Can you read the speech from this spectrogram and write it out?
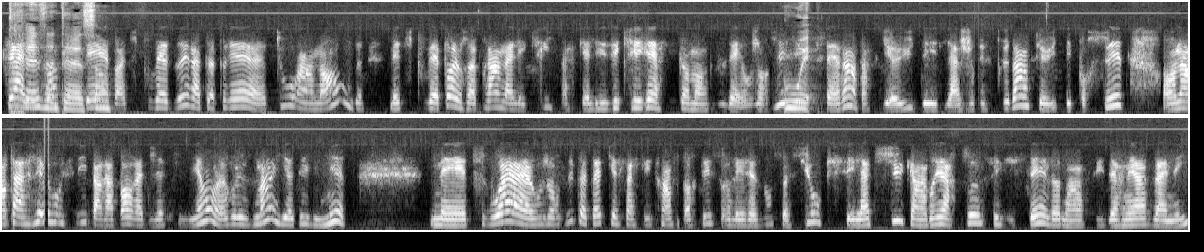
Puis, Très intéressant. Ben, tu pouvais dire à peu près euh, tout en ondes, mais tu pouvais pas le reprendre à l'écrit parce que les écrits restent, comme on disait. Aujourd'hui, c'est différent parce qu'il y a eu des, de la jurisprudence, il y a eu des poursuites. On en parlait aussi par rapport à Jeff Lyon. Heureusement, il y a des limites. Mais tu vois, aujourd'hui, peut-être que ça s'est transporté sur les réseaux sociaux, puis c'est là-dessus qu'André Arthur sévissait là, dans ces dernières années.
